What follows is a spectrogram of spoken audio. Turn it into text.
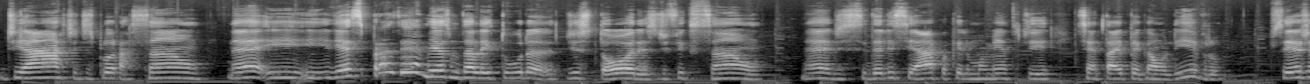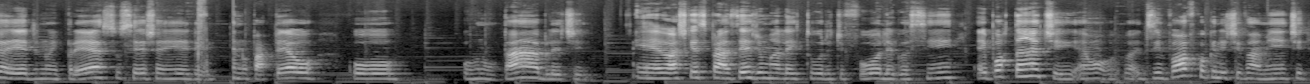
de arte, de exploração, né? E, e esse prazer mesmo da leitura de histórias, de ficção, né? De se deliciar com aquele momento de sentar e pegar um livro, seja ele no impresso, seja ele no papel ou, ou num tablet, é, eu acho que esse prazer de uma leitura de fôlego assim é importante, é um, desenvolve cognitivamente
